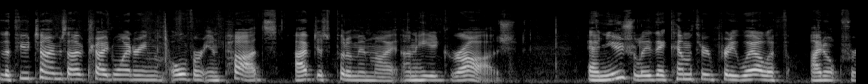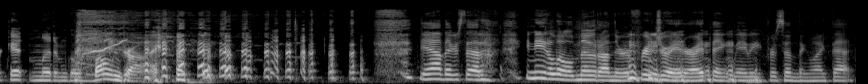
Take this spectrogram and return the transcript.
The few times I've tried watering them over in pots, I've just put them in my unheated garage, and usually they come through pretty well if I don't forget and let them go bone dry. Yeah, there's that. You need a little note on the refrigerator, I think, maybe for something like that.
